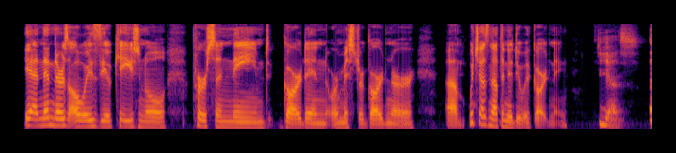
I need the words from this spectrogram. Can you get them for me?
yeah, and then there's always the occasional person named Garden or Mr. Gardener, um, which has nothing to do with gardening. Yes.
